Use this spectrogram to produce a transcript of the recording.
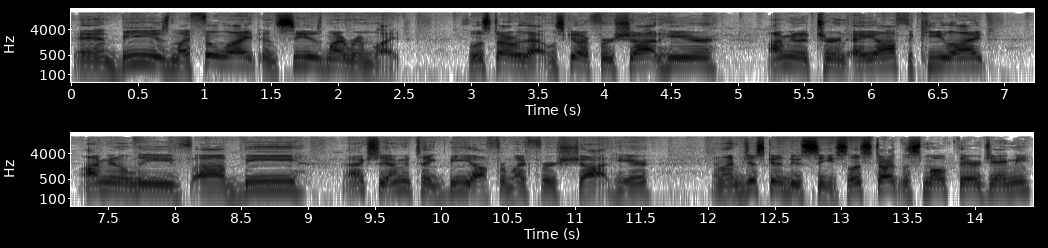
and B is my fill light and C is my rim light. So let's start with that. Let's get our first shot here. I'm gonna turn A off, the key light. I'm gonna leave uh, B, actually I'm gonna take B off for my first shot here. And I'm just gonna do C. So let's start the smoke there, Jamie.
